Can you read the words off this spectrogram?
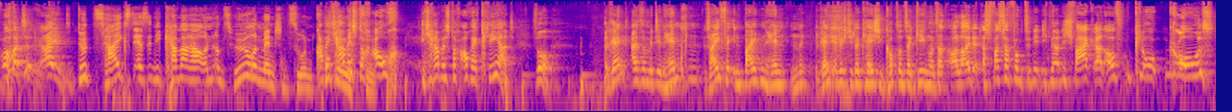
Worte rein. Du zeigst es in die Kamera und uns hören Menschen zu und Aber ich gucken habe es doch zu. auch, ich habe es doch auch erklärt. So, rennt also mit den Händen, Seife in beiden Händen, rennt er durch die Location, kommt uns entgegen und sagt, oh Leute, das Wasser funktioniert nicht mehr und ich war gerade auf dem Klo groß.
